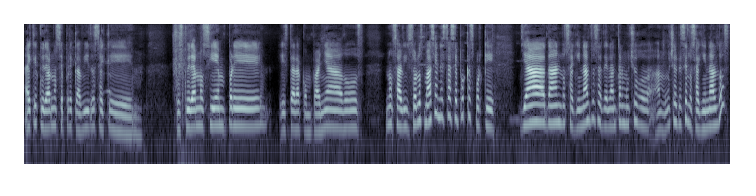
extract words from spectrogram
hay que cuidarnos, ser precavidos, hay que pues cuidarnos siempre, estar acompañados, no salir solos, más en estas épocas porque ya dan los aguinaldos, adelantan mucho, a muchas veces los aguinaldos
